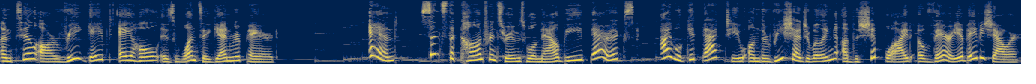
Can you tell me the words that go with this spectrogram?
until our regaped a hole is once again repaired. And since the conference rooms will now be barracks, I will get back to you on the rescheduling of the shipwide Ovaria baby shower.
